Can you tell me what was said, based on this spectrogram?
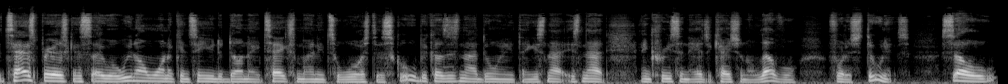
The taxpayers can say, "Well, we don't want to continue to donate tax money towards this school because it's not doing anything. It's not. It's not increasing the educational level for the students." So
